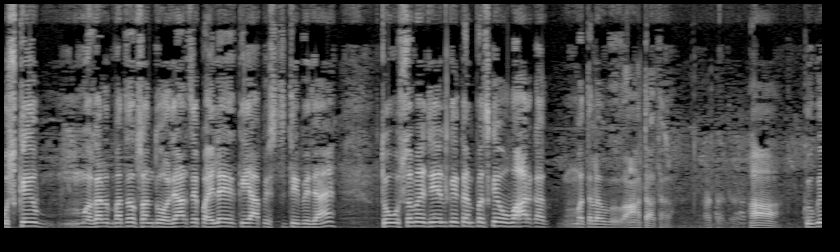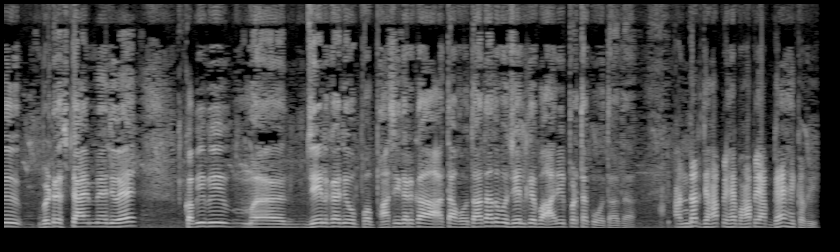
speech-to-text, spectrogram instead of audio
उसके अगर मतलब सन 2000 से पहले की आप स्थिति पे जाएँ तो उस समय जेल के कैंपस के बाहर का मतलब आता था। आता था। हाँ क्योंकि ब्रिटिश टाइम में जो है कभी भी जेल का जो फांसी घर का आता होता था तो वो जेल के बाहर ही पृथक होता था। अंदर जहाँ पे है वहाँ पे आप गए हैं कभी?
